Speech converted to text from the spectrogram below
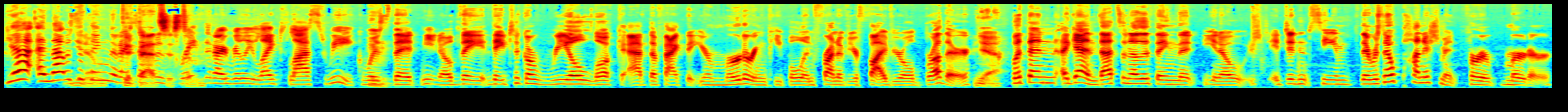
Yeah, and that was the know, thing that I said was system. great that I really liked last week was mm. that, you know, they they took a real look at the fact that you're murdering people in front of your 5-year-old brother. Yeah. But then again, that's another thing that, you know, it didn't seem there was no punishment for murder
